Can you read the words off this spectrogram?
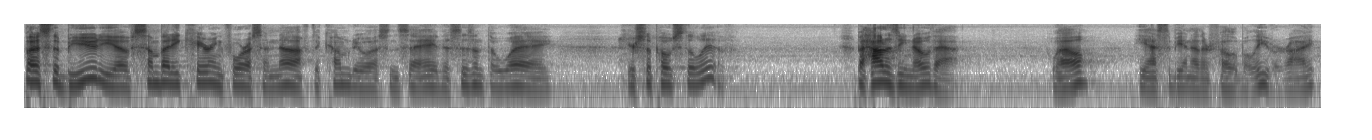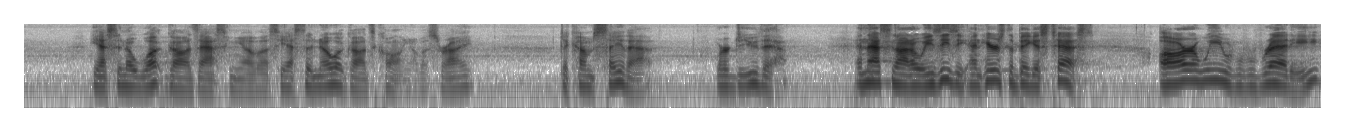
But it's the beauty of somebody caring for us enough to come to us and say, hey, this isn't the way you're supposed to live. But how does he know that? Well, he has to be another fellow believer, right? He has to know what God's asking of us. He has to know what God's calling of us, right? To come say that or do that. And that's not always easy. And here's the biggest test Are we ready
